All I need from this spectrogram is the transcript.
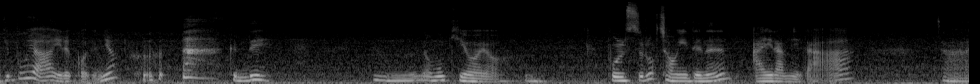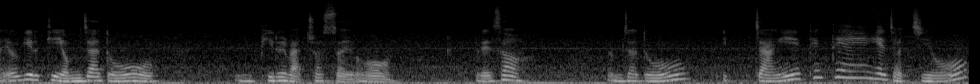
이게 뭐야 이랬거든요. 근데 음, 너무 귀여워요. 음, 볼수록 정이 드는 아이랍니다. 자, 여기 이렇게 염자도 음, 비를 맞췄어요. 그래서 염자도 입장이 탱탱해졌지요.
